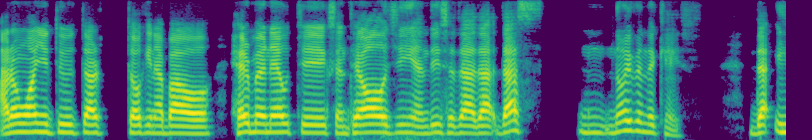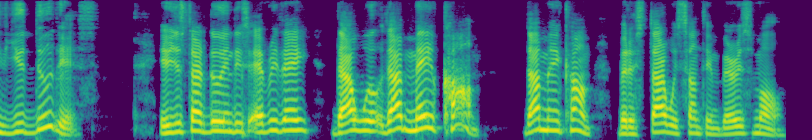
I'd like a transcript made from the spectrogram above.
I don't want you to start talking about hermeneutics and theology and this and that. that that's not even the case. That if you do this, if you start doing this every day, that will that may come. That may come. But start with something very small,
